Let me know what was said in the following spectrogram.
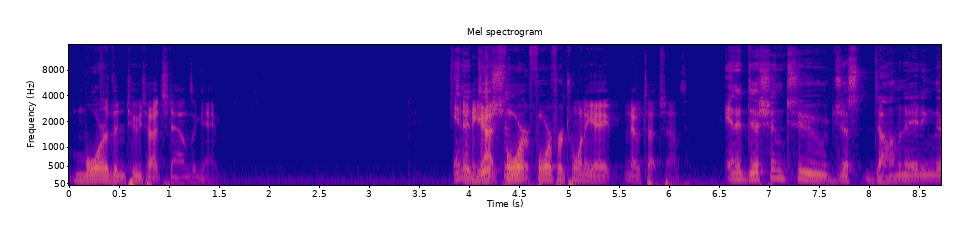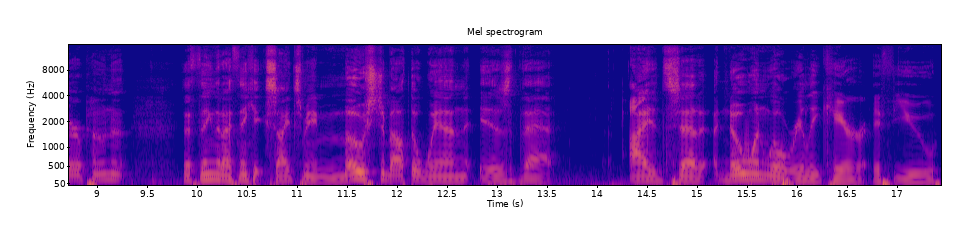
more than two touchdowns a game. in and he got four four for 28, no touchdowns. in addition to just dominating their opponent, the thing that I think excites me most about the win is that I had said no one will really care if you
